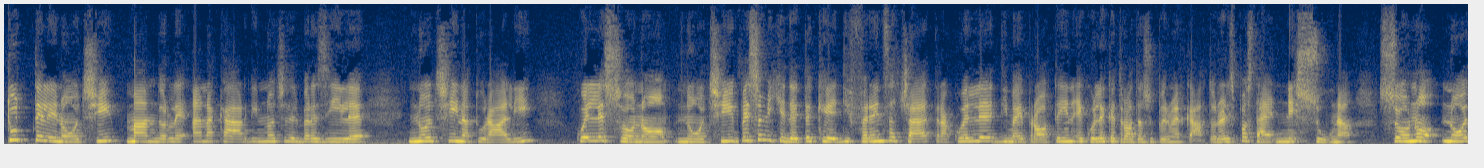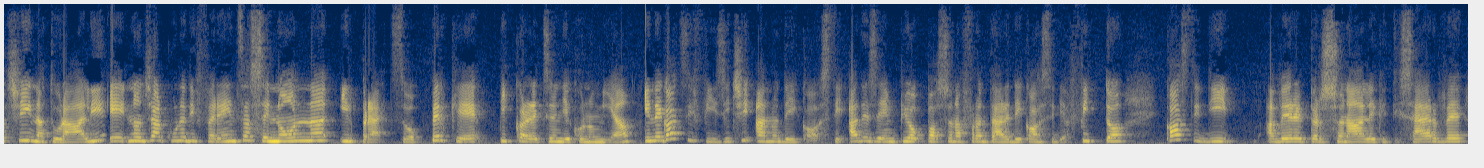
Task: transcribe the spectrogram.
tutte le noci, mandorle, anacardi, noce del Brasile, noci naturali quelle sono noci. Spesso mi chiedete che differenza c'è tra quelle di MyProtein e quelle che trovate al supermercato. La risposta è nessuna. Sono noci naturali e non c'è alcuna differenza se non il prezzo perché piccola lezione di economia i negozi fisici hanno dei costi. Ad esempio possono affrontare dei costi di affitto costi di avere il personale che ti serve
